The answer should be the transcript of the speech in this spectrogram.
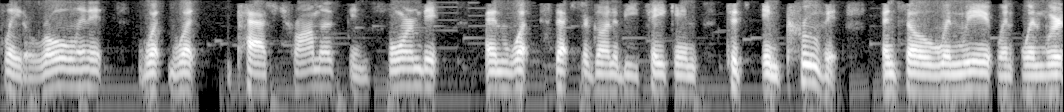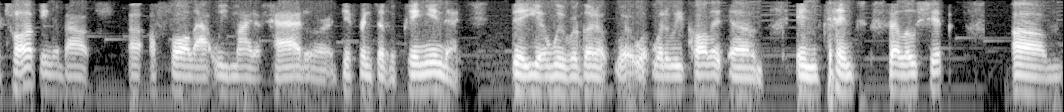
played a role in it, what what past traumas informed it, and what steps are going to be taken to improve it. And so when we when when we're talking about a, a fallout we might have had or a difference of opinion that that you know, we were going to what, what do we call it? Um, intense fellowship. Um,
